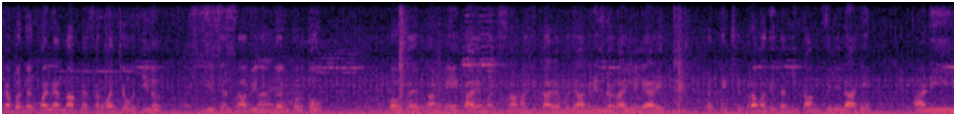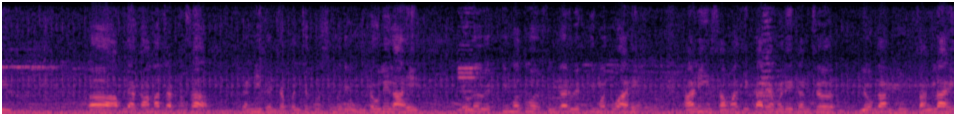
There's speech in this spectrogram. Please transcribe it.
त्याबद्दल पहिल्यांदा आपल्या सर्वांच्या वतीनं मी त्यांचं अभिनंदन करतो. भाऊसाहेब कामठे कायमच सामाजिक कार्यामध्ये अग्रेसर राहिलेले आहेत. प्रत्येक क्षेत्रामध्ये त्यांनी काम केलेलं आहे. आणि आपल्या कामाचा ठसा त्यांनी त्यांच्या पंचकोशीमध्ये उमटवलेला आहे. एवढं व्यक्तिमत्व सुंदर व्यक्तिमत्व आहे. आणि सामाजिक कार्यामध्ये त्यांचं योगदान खूप चांगलं आहे.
